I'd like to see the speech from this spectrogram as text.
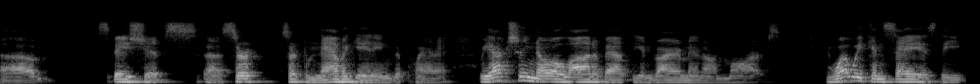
um, spaceships uh, cir circumnavigating the planet, we actually know a lot about the environment on Mars. And what we can say is the,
